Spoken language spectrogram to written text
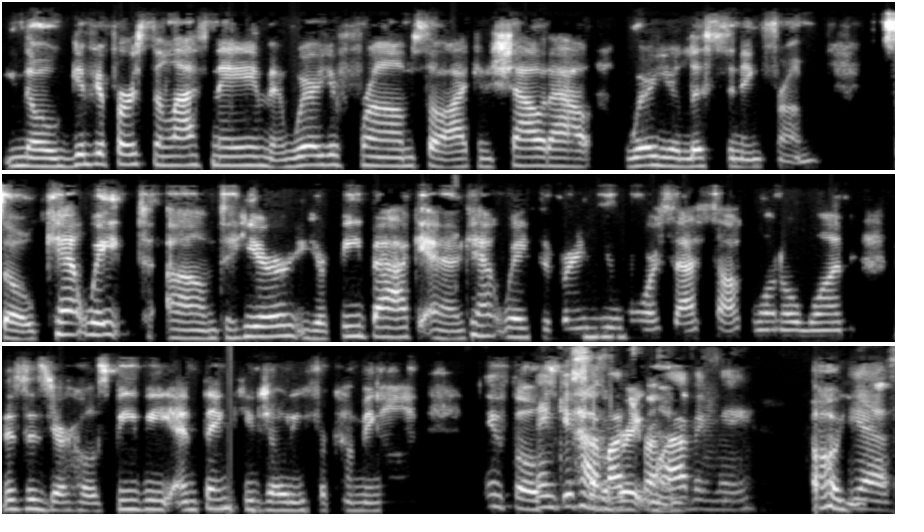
you know, give your first and last name and where you're from so I can shout out where you're listening from. So can't wait um, to hear your feedback and can't wait to bring you more SAS Talk 101. This is your host, BB, and thank you, Jody, for coming on. You folks thank you have so a great much for one. having me. Oh, yes.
